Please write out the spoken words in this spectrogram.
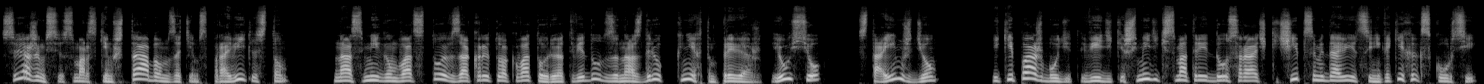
свяжемся с морским штабом, затем с правительством, нас мигом в отстой в закрытую акваторию отведут, за ноздрю к кнехтам привяжут. И усё. Стоим, ждем. Экипаж будет, видики-шмидики смотреть до усрачки, чипсами давиться, никаких экскурсий.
